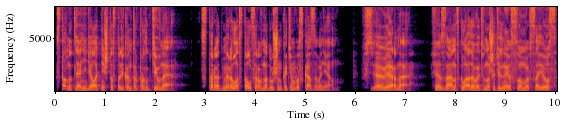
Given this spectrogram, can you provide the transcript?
Станут ли они делать нечто столь контрпродуктивное?» Старый адмирал остался равнодушен к этим высказываниям. «Всё верно. Физан вкладывает внушительные суммы в Союз,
